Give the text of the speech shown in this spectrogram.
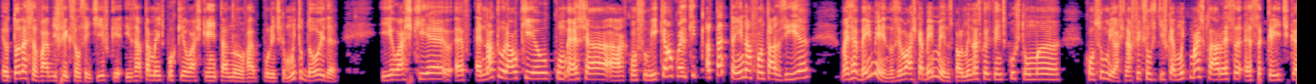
Eu tô nessa vibe de ficção científica exatamente porque eu acho que a gente tá numa vibe política muito doida. E eu acho que é, é, é natural que eu comece a, a consumir, que é uma coisa que até tem na fantasia, mas é bem menos, eu acho que é bem menos, pelo menos as coisas que a gente costuma consumir. Eu acho que na ficção científica é muito mais claro essa, essa crítica,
